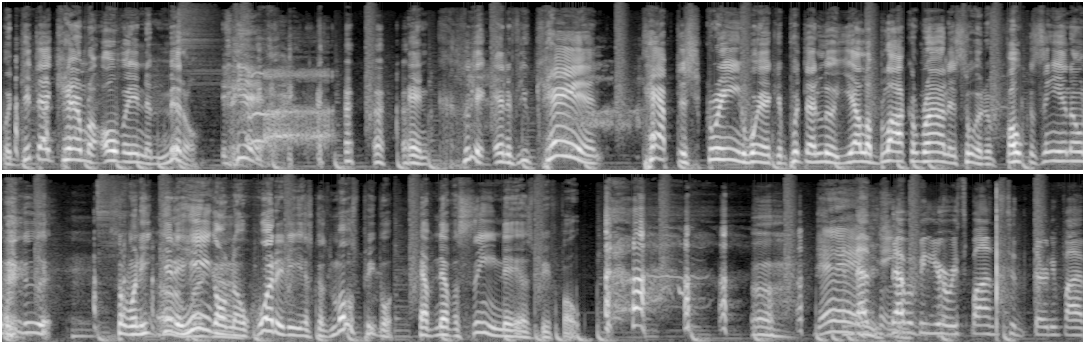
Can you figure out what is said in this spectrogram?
But get that camera over in the middle Yeah. and click. And if you can, tap the screen where it can put that little yellow block around it so it'll focus in on it good. So when he get Oh, it, he my ain't gonna know what it is because most people have never seen theirs before. Ugh. Dang. That, that would be your response to the thirty-five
